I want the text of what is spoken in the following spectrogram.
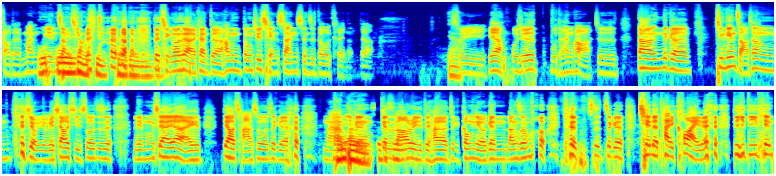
搞得蛮乌烟瘴气的，对对对 的情况下来看，对啊，他们东区前三甚至都有可能，对啊.所以，Yeah，我觉得补的很好啊，就是当然那个。今天早上 有有个消息说，就是联盟现在要来调查，说这个迈阿密跟跟 Lowry 对，还有这个公牛跟 Lonzo Ball 的这这个签的太快了。第一第一天，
